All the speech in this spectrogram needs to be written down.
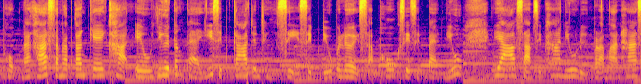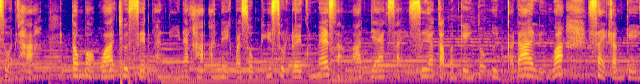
26 นะคะสำหรับกางเกงค่ะ เอวยืดตั้งแต่ 29 จนถึง 40 นิ้วไปเลย สะโพก 48 นิ้ว ยาว 35 นิ้ว หรือประมาณ 5 ส่วนค่ะ ต้องบอกว่าชุดเซตอันนี้นะคะอนเนกประสงค์ที่สุดเลยคุณแม่สามารถแยกใส่เสื้อกับกางเกงตัวอื่นก็ได้ หรือว่าใส่กางเกง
